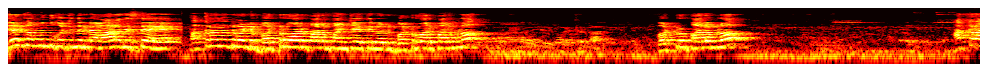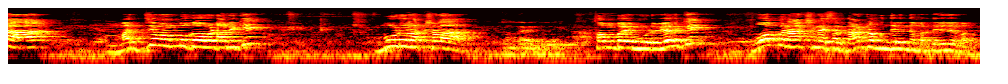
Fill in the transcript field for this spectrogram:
దేంట్లో ముందుకు వచ్చిందని మేము ఆరాధిస్తే పక్కన ఉన్నటువంటి బట్రువారిపాలెం పంచాయతీలోని బట్రువారిపాలెంలో బట్రుపాలెంలో అక్కడ మద్యం అమ్ముకోవడానికి మూడు లక్షల తొంభై మూడు వేలకి ఓపెన్ ఆక్షన్ వేశారు దాంట్లో ముందరింది మరి తెలియదు మాకు.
